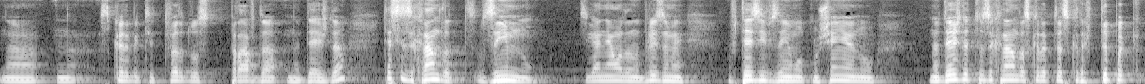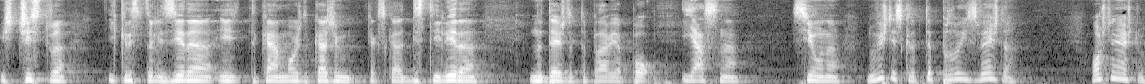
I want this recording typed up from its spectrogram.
на, на скърбите, твърдост, правда, надежда. Те се захранват взаимно. Сега няма да навлизаме в тези взаимоотношения, но надеждата захранва скръпта, скръпта пък изчиства и кристализира и така, може да кажем, как се казва, дистилира надеждата, прави я по-ясна, силна. Но вижте, скръпта произвежда. Още нещо.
